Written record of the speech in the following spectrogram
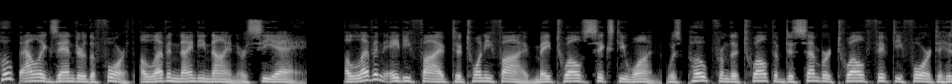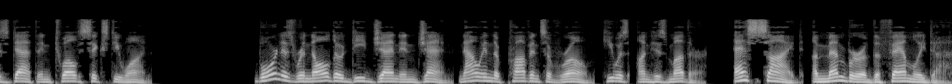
Pope Alexander IV 1199 or ca. 1185–25 May 1261 was pope from 12 December 1254 to his death in 1261. Born as Rinaldo di Jenne in Jenne now in the province of Rome, he was, on his mother's side, a member of the family de'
